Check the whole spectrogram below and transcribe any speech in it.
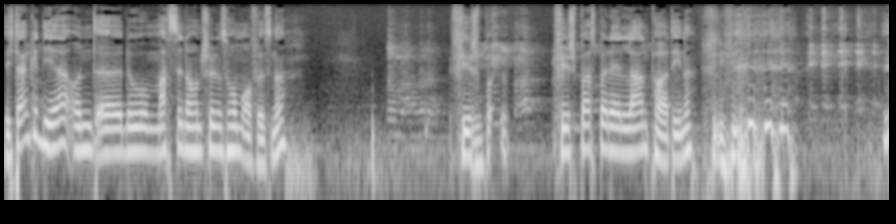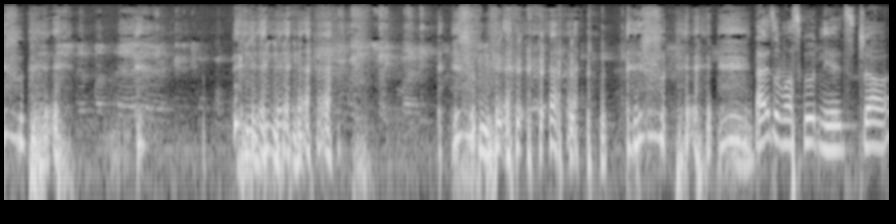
Ich danke dir und äh, du machst dir noch ein schönes Homeoffice, ne? Viel, Sp viel Spaß bei der LAN-Party, ne? also mach's gut, Nils. Ciao.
